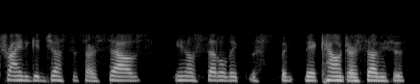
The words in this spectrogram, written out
trying to get justice ourselves, you know, settle the, the, the account ourselves. He says,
